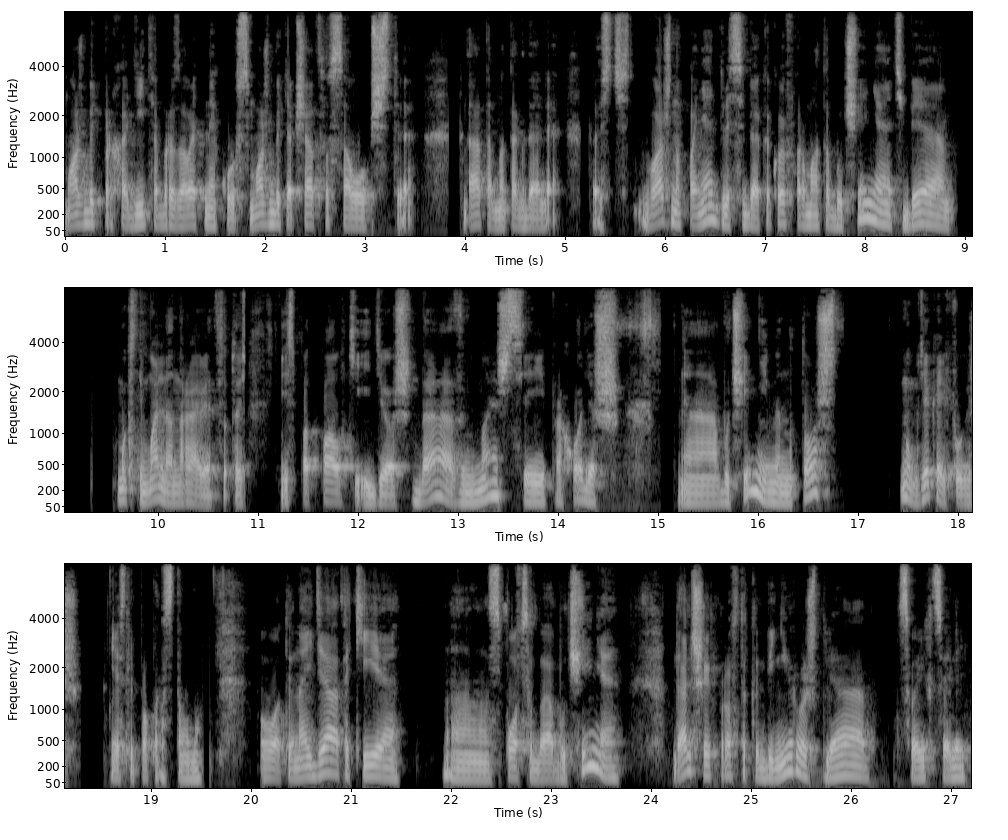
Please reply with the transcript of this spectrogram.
может быть, проходить образовательный курс, может быть, общаться в сообществе, да, там и так далее. То есть важно понять для себя, какой формат обучения тебе максимально нравится. То есть из-под палки идешь, да, занимаешься и проходишь а, обучение именно то, что, ну, где кайфуешь если по-простому. Вот, и найдя такие э, способы обучения, дальше их просто комбинируешь для своих целей.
